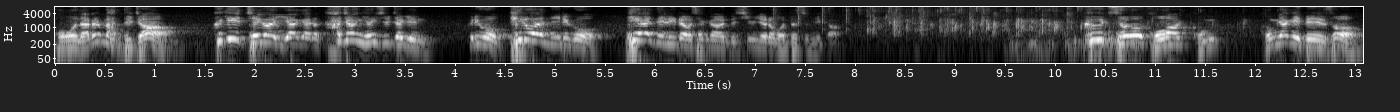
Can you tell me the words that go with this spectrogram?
공원화를 만들자. 그게 제가 이야기하는 가장 현실적인 그리고 필요한 일이고 해야 될 일이라고 생각하는데 시민 여러분 어떻습니까? 그 저 공약에 대해서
